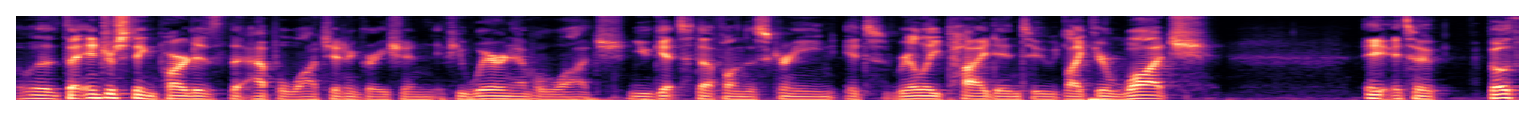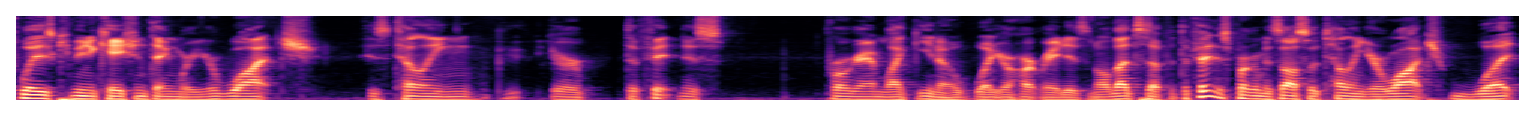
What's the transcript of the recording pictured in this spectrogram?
Well, the interesting part is the Apple Watch integration. If you wear an Apple Watch, you get stuff on the screen. It's really tied into like your watch. It's a both ways communication thing where your watch is telling your the fitness program like you know what your heart rate is and all that stuff but the fitness program is also telling your watch what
